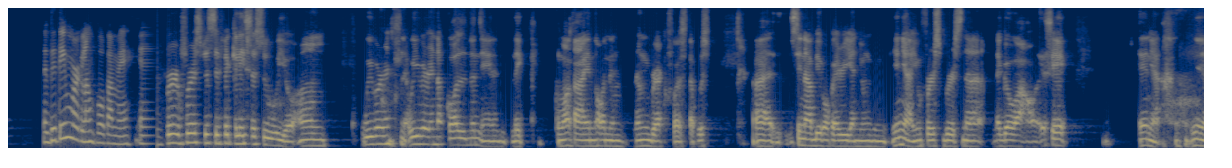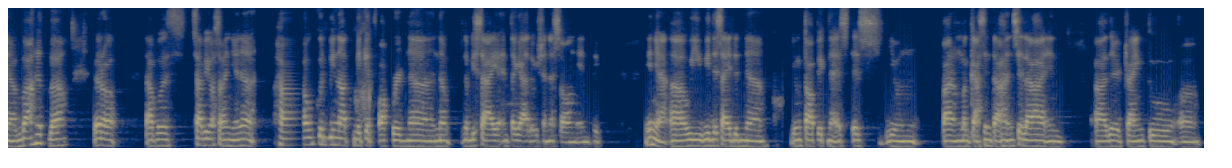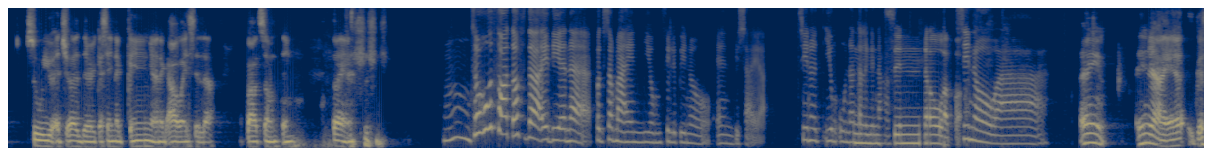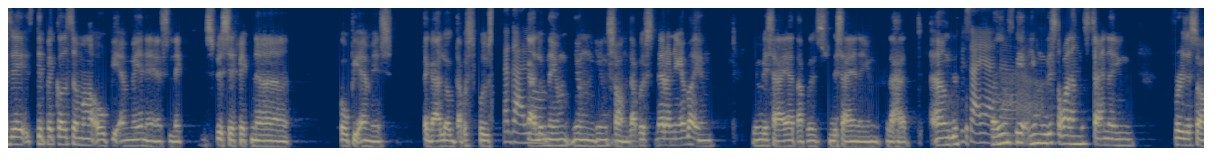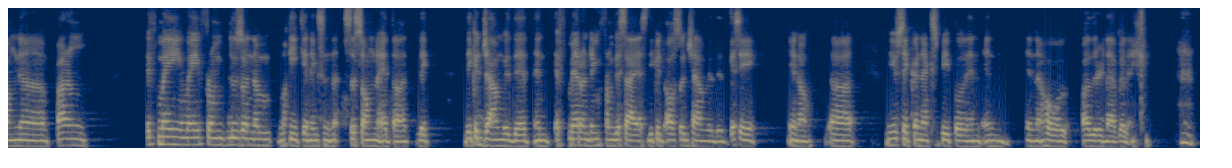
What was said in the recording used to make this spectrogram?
nagti-teamwork lang po kami. And For, for specifically sa Suyo, um, we were in, we were in a call nun eh. Like, kumakain ako ng, ng breakfast. Tapos, ah, sinabi ko kay Rian yung, yun nga, yung first verse na nagawa ko. Kasi, yun nga, yun nga, bakit ba? Pero, tapos, sabi ko sa kanya na, how could we not make it awkward na, na, na Bisaya and Tagalog siya na song? And, like, yun nga, uh, we, we decided na yung topic na is, is yung parang magkasintahan sila and uh, they're trying to uh, sue you each other kasi nag, nga, nag-away sila about something. So, ayan. Hmm. So, who thought of the idea na pagsamahin yung Filipino and Bisaya? Sino yung una talaga mm, naka... si Noah po. Si Noah. Ay, yun nga, eh, kasi it's typical sa mga OPM ngayon eh, is like specific na OPM is Tagalog, tapos full Tagalog. Tagalog na yung, yung, yung song. Tapos meron yung iba, yung, yung Bisaya, tapos Bisaya na yung lahat. Ang gusto Bisaya Oh, yung, na. yung gusto ko lang sana yung for the song na parang if may may from Luzon na makikinig sa, sa song na ito, like they could jam with it and if meron rin from Visayas, they could also jam with it kasi you know, uh, music connects people in in in a whole other level. eh.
